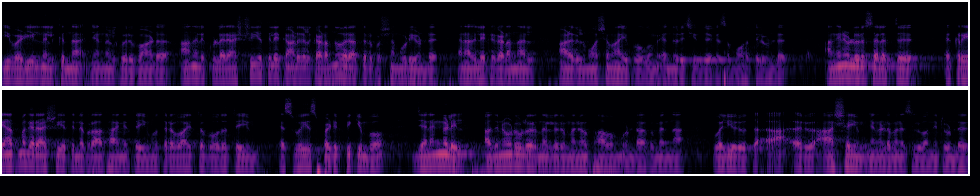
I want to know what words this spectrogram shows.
ഈ വഴിയിൽ നിൽക്കുന്ന ഞങ്ങൾക്ക് ഒരുപാട് ആ നിലക്കുള്ള രാഷ്ട്രീയത്തിലേക്ക് ആളുകൾ കടന്നു വരാത്തൊരു പ്രശ്നം കൂടിയുണ്ട്. കാരണം അതിലേക്ക് കടന്നാൽ ആളുകൾ മോശമായി പോകും എന്നൊരു ചിന്തയൊക്കെ സമൂഹത്തിലുണ്ട്. അങ്ങനെയുള്ളൊരു സ്ഥലത്ത് ക്രിയാത്മക രാഷ്ട്രീയത്തിന്റെ പ്രാധാന്യത്തെയും ഉത്തരവാദിത്വ ബോധത്തെയും എസ് വൈ എസ് പഠിപ്പിക്കുമ്പോൾ ജനങ്ങളിൽ അതിനോടുള്ളൊരു നല്ലൊരു മനോഭാവം ഉണ്ടാകുമെന്ന വലിയൊരു ഒരു ആശയം ഞങ്ങളുടെ മനസ്സിൽ വന്നിട്ടുണ്ട്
